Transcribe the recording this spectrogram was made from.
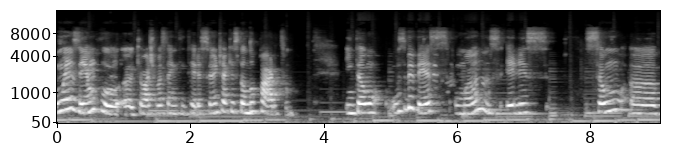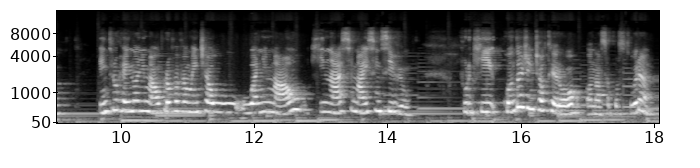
Um exemplo uh, que eu acho bastante interessante é a questão do parto. Então, os bebês humanos, eles são uh, entre o reino animal, provavelmente é o, o animal que nasce mais sensível porque quando a gente alterou a nossa postura,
